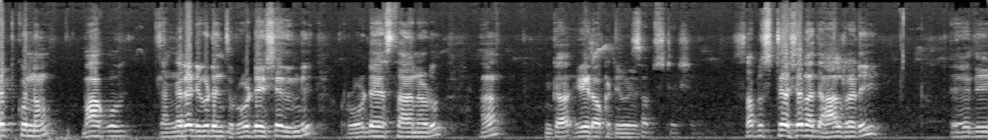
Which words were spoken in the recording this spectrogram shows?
చెప్పుకున్నాం. మాకు జంగారెడ్డి గురించి రోడ్ వేసేది ఉంది. రోడ్ వేస్తా అన్నాడు. ఇంకా ఏడొకటి సబ్ స్టేషన్ సబ్ స్టేషన్ అది ఆల్రెడీ ఏది?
